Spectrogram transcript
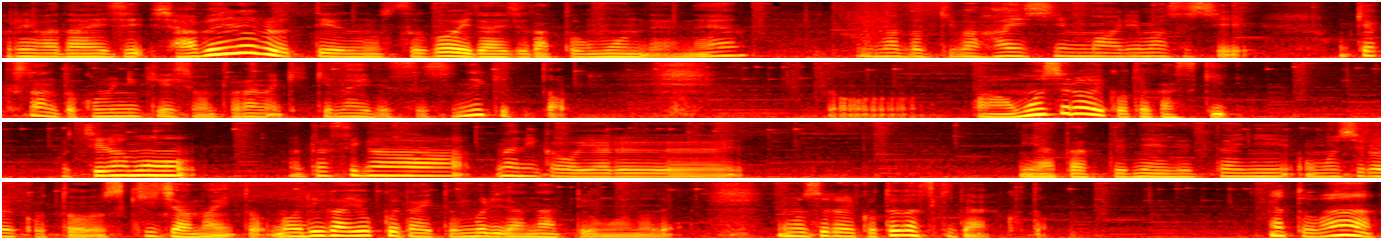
それは大事。喋れるっていうのもすごい大事だと思うんだよね。今時は配信もありますしお客さんとコミュニケーションを取らなきゃいけないですしねきっと。とあ面白いことが好き。こちらも私が何かをやるにあたってね絶対に面白いことを好きじゃないとノリが良くないと無理だなって思うので面白いことが好きであること。あとは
